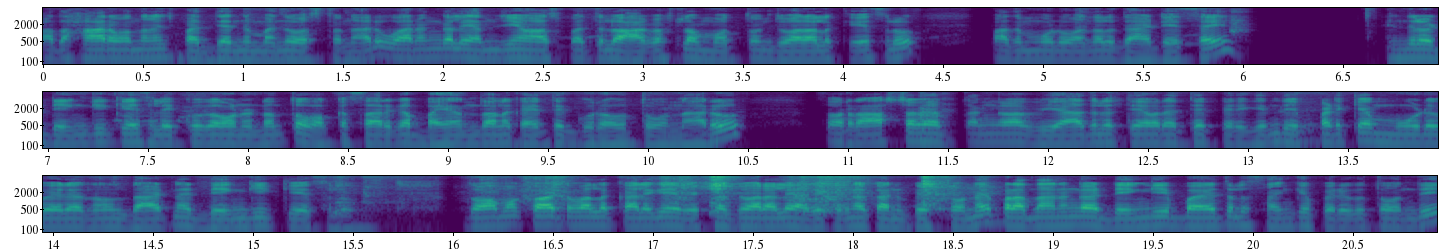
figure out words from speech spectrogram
పదహారు వందల నుంచి పద్దెనిమిది మంది వస్తున్నారు. వరంగల్ ఎంజీఎం ఆసుపత్రిలో ఆగస్టులో మొత్తం జ్వరాల కేసులు పదమూడు వందలు దాటేశాయి. ఇందులో డెంగీ కేసులు ఎక్కువగా ఉండడంతో ఒక్కసారిగా భయాందోళనకు అయితే గురవుతూ ఉన్నారు. సో రాష్ట్ర వ్యాప్తంగా వ్యాధుల తీవ్రత పెరిగింది. ఇప్పటికే మూడు వేల ఐదు వందలు దాటిన డెంగీ కేసులు దోమకాటు వల్ల కలిగే విష జ్వరాలే అధికంగా కనిపిస్తున్నాయి. ప్రధానంగా డెంగీ బాధితుల సంఖ్య పెరుగుతోంది.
